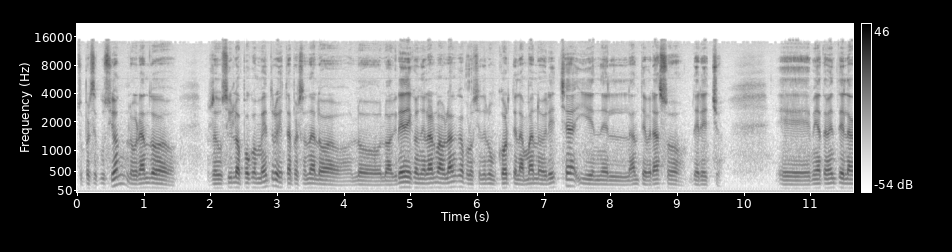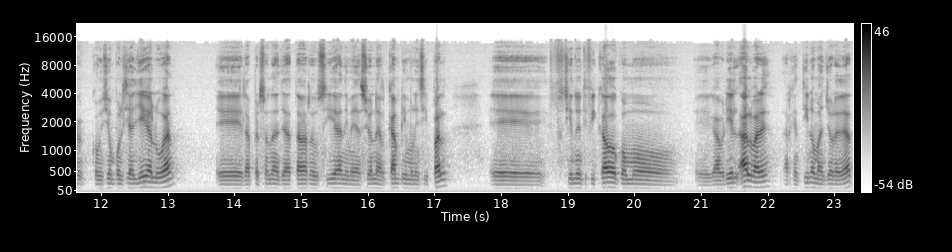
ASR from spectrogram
su persecución, logrando reducirlo a pocos metros y esta persona lo, lo agrede con el arma blanca, produciéndole un corte en la mano derecha y en el antebrazo derecho. Eh, inmediatamente la comisión policial llega al lugar, eh, la persona ya estaba reducida en inmediación al camping municipal, eh, siendo identificado como Gabriel Álvarez, argentino mayor de edad.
